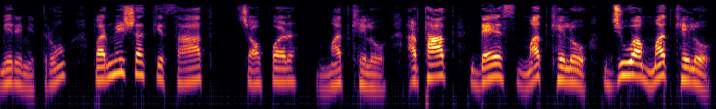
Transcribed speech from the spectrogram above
मेरे मित्रों, परमेश्वर के साथ चौपड़ मत खेलो, अर्थात डैस मत खेलो, जुआ मत खेलो।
